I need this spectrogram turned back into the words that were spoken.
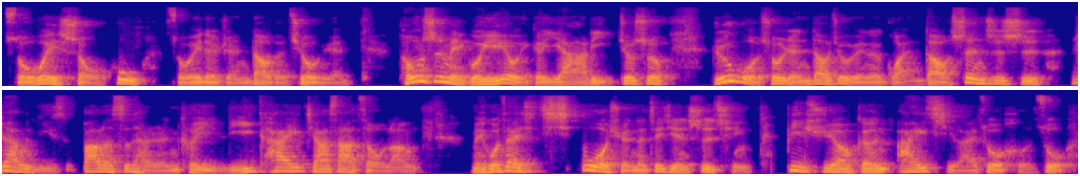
所谓守护所谓的人道的救援？同时，美国也有一个压力，就是说，如果说人道救援的管道，甚至是让以巴勒斯坦人可以离开加萨走廊，美国在斡旋的这件事情，必须要跟埃及来做合作。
